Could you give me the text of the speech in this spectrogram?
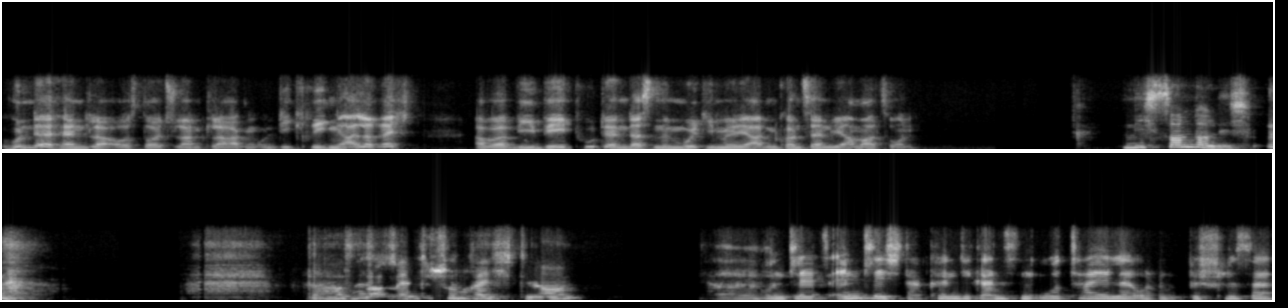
100 Händler aus Deutschland klagen und die kriegen alle recht. Aber wie weh tut denn das einem Multimilliardenkonzern wie Amazon? Nicht sonderlich. da hast du am Ende schon recht, ja. Ja, und letztendlich, da können die ganzen Urteile und Beschlüsse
